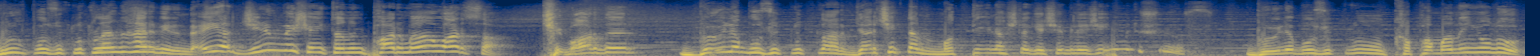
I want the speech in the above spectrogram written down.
Ruh bozuklukların her birinde eğer cinin ve şeytanın parmağı varsa ki vardır böyle bozukluklar gerçekten maddi ilaçla geçebileceğini mi düşünüyorsun? Böyle bozukluğu kapamanın yolu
